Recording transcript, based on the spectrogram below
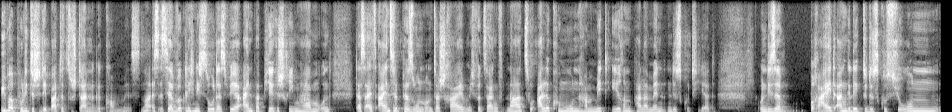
über politische Debatte zustande gekommen ist. Ne? Es ist ja wirklich nicht so, dass wir ein Papier geschrieben haben und das als Einzelpersonen unterschreiben. Ich würde sagen, nahezu alle Kommunen haben mit ihren Parlamenten diskutiert. Und diese breit angelegte Diskussion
